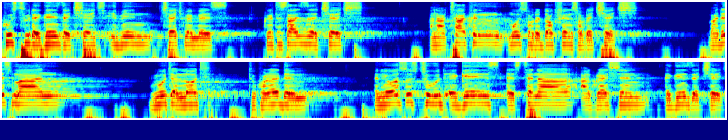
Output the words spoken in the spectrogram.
who stood against the church, even church members criticizing the church and attacking most of the doctrines of the church. But this man wrote a lot to correct them, and he also stood against external aggression against the church,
